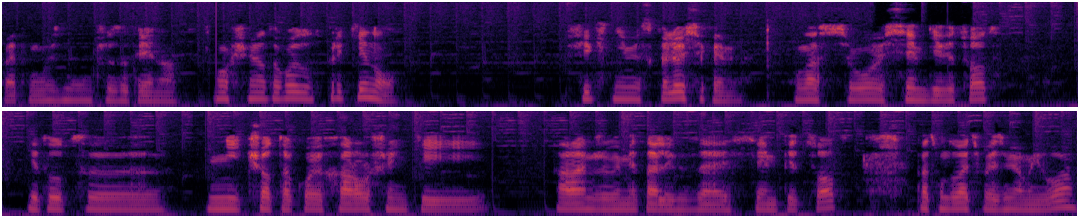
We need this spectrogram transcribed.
поэтому возьму лучше за 13. В общем, я такой тут прикинул. Фиг с ними, с колесиками. У нас всего 7900, и тут э, ничего такой хорошенький оранжевый металлик за 7500. Поэтому давайте возьмем его.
